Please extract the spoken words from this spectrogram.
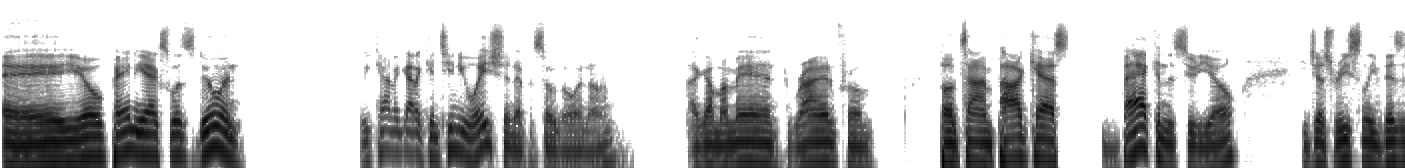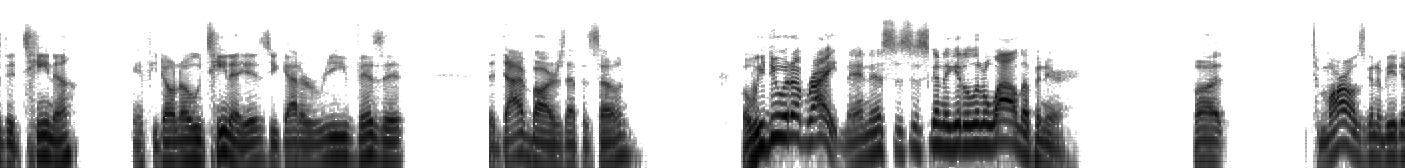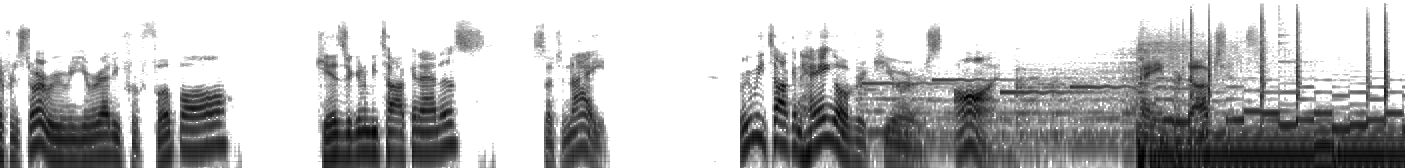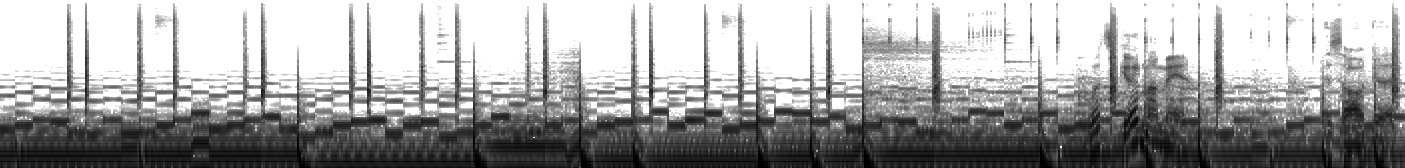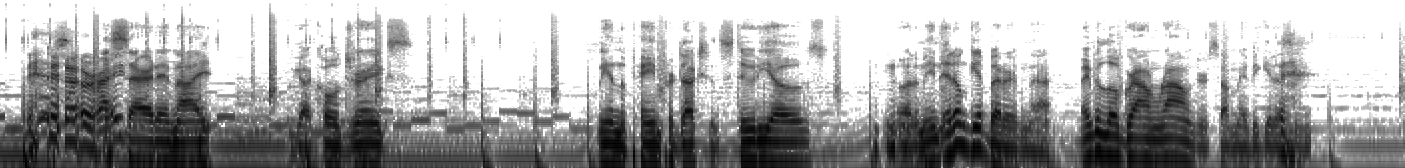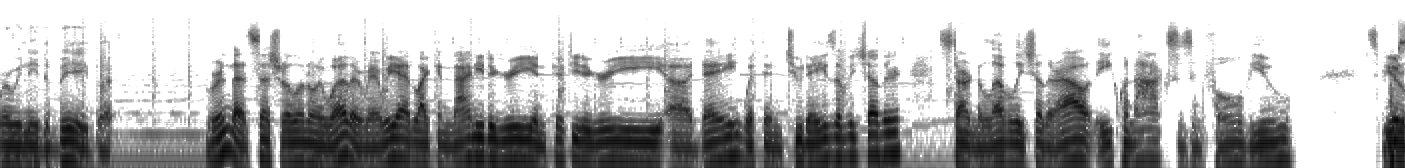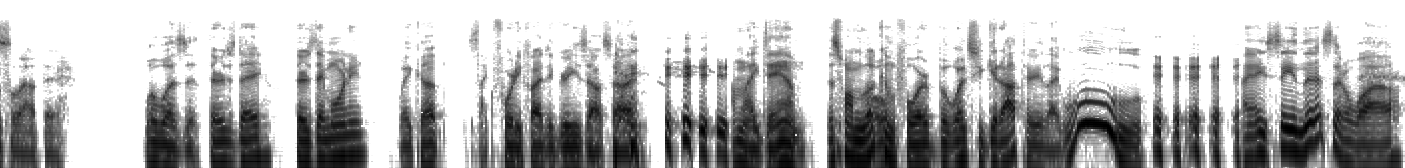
Hey, yo, Paniacs, what's doing? We kind of got a continuation episode going on. I got my man Ryan from Pub Time Podcast back in the studio. He just recently visited Tina. If you don't know who Tina is, you got to revisit the Dive Bars episode. But we do it up right, man. This is just going to get a little wild up in here. But tomorrow is going to be a different story. We're going to get ready for football. Kids are going to be talking at us. So tonight, we're going to be talking hangover cures on Pain Productions. What's good, my man? It's all good. right? It's Saturday night. We got cold drinks. We in the Pain Production Studios. You know what I mean? It don't get better than that. Maybe a little ground round or something. Maybe get us in where we need to be. But We're in that central Illinois weather, man. We had like a 90 degree and 50 degree uh, day within two days of each other, starting to level each other out. The equinox is in full view. It's beautiful out there. What was it? Thursday? Thursday morning? Wake up. It's like 45 degrees outside. I'm like, damn, that's what I'm oh. looking for. But once you get out there, you're like, woo, I ain't seen this in a while.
